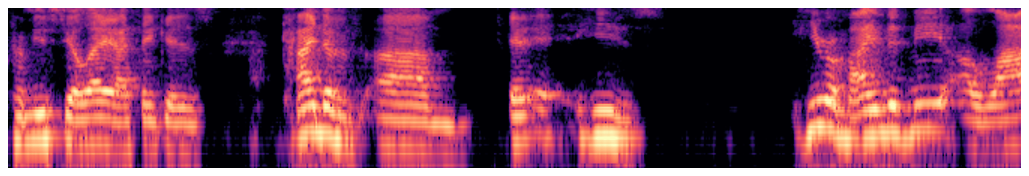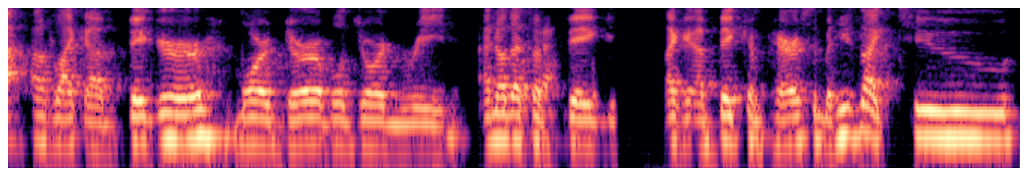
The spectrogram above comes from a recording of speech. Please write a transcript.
from UCLA, I think, is kind of um, it, it- he's he reminded me a lot of like a bigger, more durable Jordan Reed. I know that's a big like a big comparison, but he's like two.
